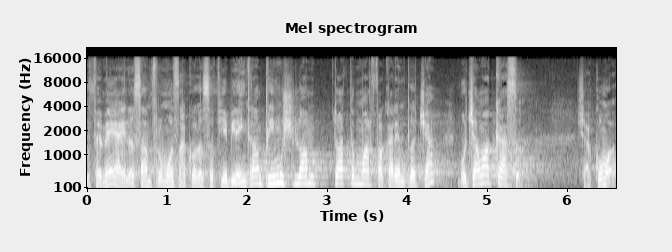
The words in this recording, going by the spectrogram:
Cu femeia îi lăsam frumos acolo să fie bine. Intram primul și luam toată marfa care îmi plăcea, mă duceam acasă. Și acum,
